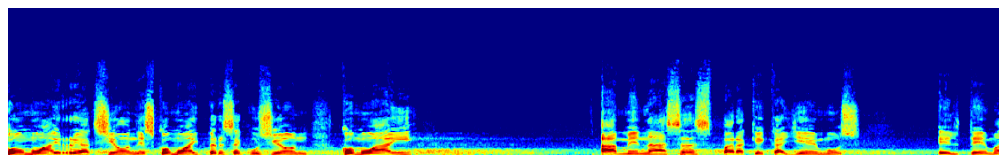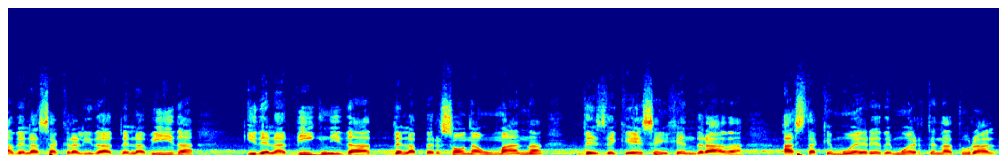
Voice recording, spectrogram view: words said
cómo hay reacciones, cómo hay persecución, cómo hay amenazas para que callemos el tema de la sacralidad de la vida y de la dignidad de la persona humana desde que es engendrada hasta que muere de muerte natural.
